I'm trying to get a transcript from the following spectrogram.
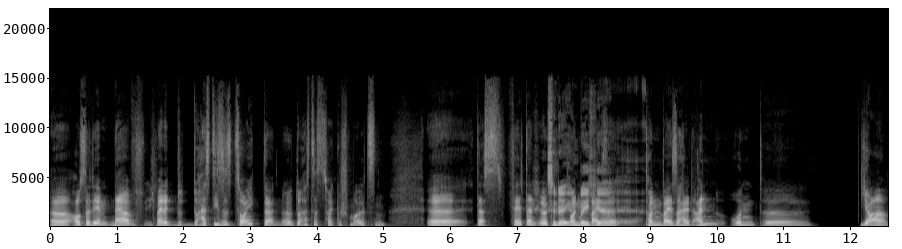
Äh, außerdem, naja, ich meine, du, du hast dieses Zeug dann, ne? Du hast das Zeug geschmolzen. Äh, das fällt dann da irgendwie irgendwelche. tonnenweise, äh, tonnenweise halt an und äh, ja,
